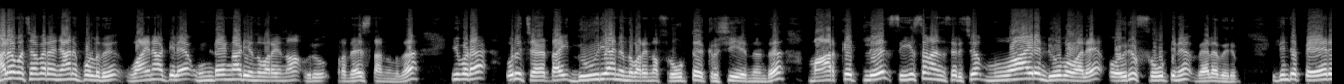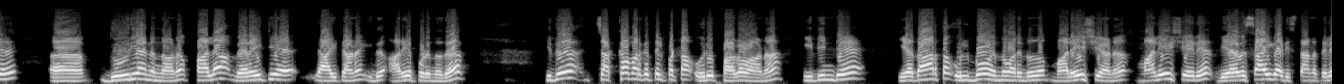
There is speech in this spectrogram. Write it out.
ഹലോ മച്ചാമരെ. ഞാനിപ്പോൾ ഉള്ളത് വയനാട്ടിലെ ഉണ്ടേങ്ങാടി എന്ന് പറയുന്ന ഒരു പ്രദേശത്താണുള്ളത്. ഇവിടെ ഒരു ചേട്ടായി ദൂര്യാൻ എന്ന് പറയുന്ന ഫ്രൂട്ട് കൃഷി ചെയ്യുന്നുണ്ട്. മാർക്കറ്റിൽ സീസൺ അനുസരിച്ച് മൂവായിരം രൂപ വരെ ഒരു ഫ്രൂട്ടിന് വില വരും. ഇതിന്റെ പേര് ദൂര്യാൻ എന്നാണ്. പല വെറൈറ്റി ആയിട്ടാണ് ഇത് അറിയപ്പെടുന്നത്. ഇത് ചക്കവർഗത്തിൽപ്പെട്ട ഒരു പഴമാണ്. ഇതിന്റെ യഥാർത്ഥ ഉത്ഭവം എന്ന് പറയുന്നത് മലേഷ്യയാണ്. മലേഷ്യയിൽ വ്യാവസായിക അടിസ്ഥാനത്തിൽ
